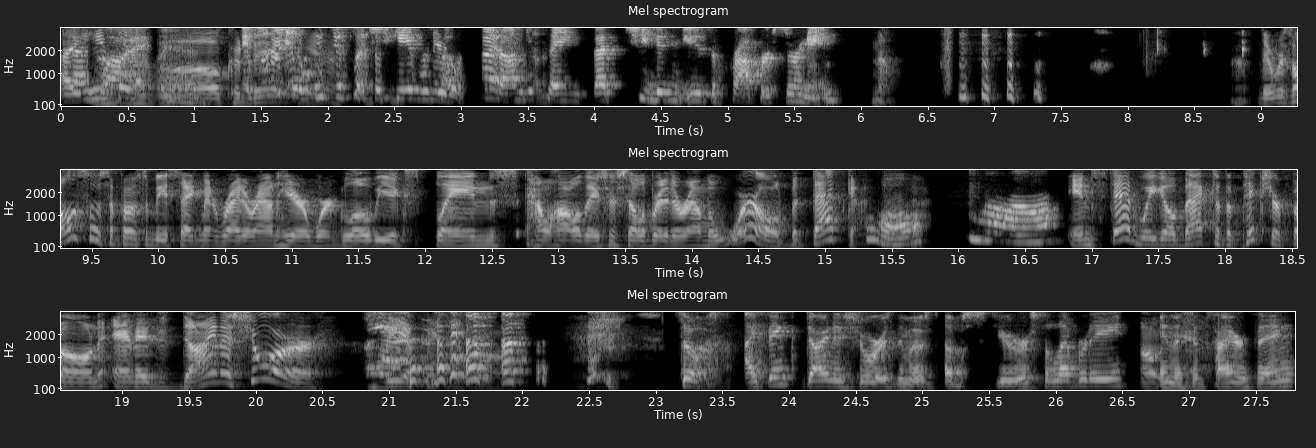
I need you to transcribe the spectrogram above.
I, That's he's why. like, Oh, oh could It, be. was- it was Yeah. just that she gave herself a title. I'm just saying that she didn't use a proper surname. No. there was also supposed to be a segment right around here where Globey explains how holidays are celebrated around the world, but that got Aww. Instead, we go back to the picture phone, and it's Dinah Shore via picture phone. So I think Dinah Shore is the most obscure celebrity Oh, in this yeah. entire thing.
